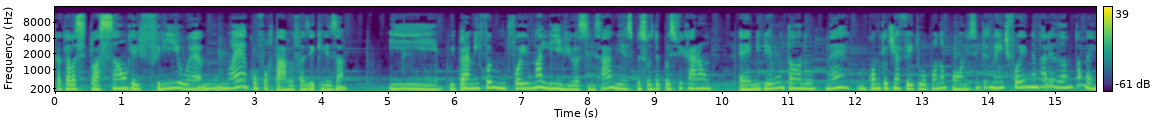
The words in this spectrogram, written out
com aquela situação, aquele frio, é, não é confortável fazer aquele exame. E, e para mim foi, foi um alívio, assim, sabe? As pessoas depois ficaram é, me perguntando, né, como que eu tinha feito o Ho Oponopono. E simplesmente foi mentalizando também.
